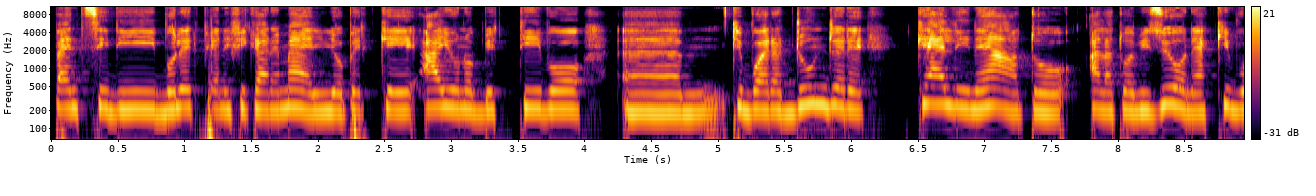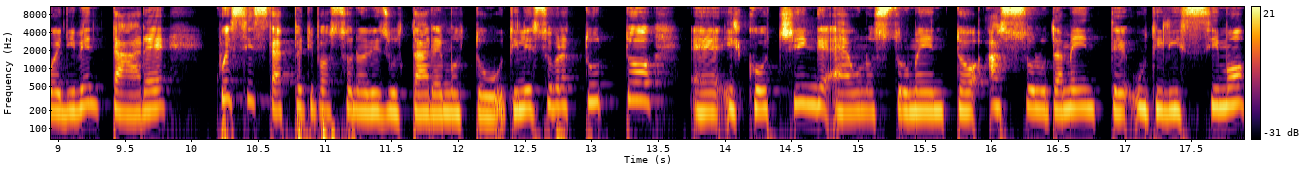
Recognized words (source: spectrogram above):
pensi di voler pianificare meglio perché hai un obiettivo ehm, che vuoi raggiungere, che è allineato alla tua visione, a chi vuoi diventare, questi step ti possono risultare molto utili e soprattutto eh, il coaching è uno strumento assolutamente utilissimo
